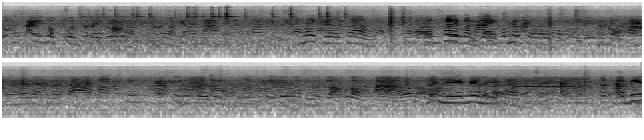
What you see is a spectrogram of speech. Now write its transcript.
สงสัยขอบคุณก็เลยได้รับหมวดได้ไหมไม่เคยค่ะเอ่อไข้หวัดใหญ่ก็ไม่เคยบอกวางไว้ให้แล้วนะจ๊ะวัคซีนโควิดเคยได้รับสองกล่องข่าวเหรอไม่มีไม่มีค่ะ อันนี้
